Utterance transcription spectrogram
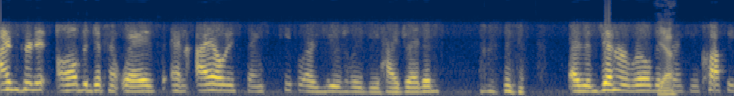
I've heard it all the different ways, and I always think people are usually dehydrated. As a general rule, they're Yeah. drinking coffee,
